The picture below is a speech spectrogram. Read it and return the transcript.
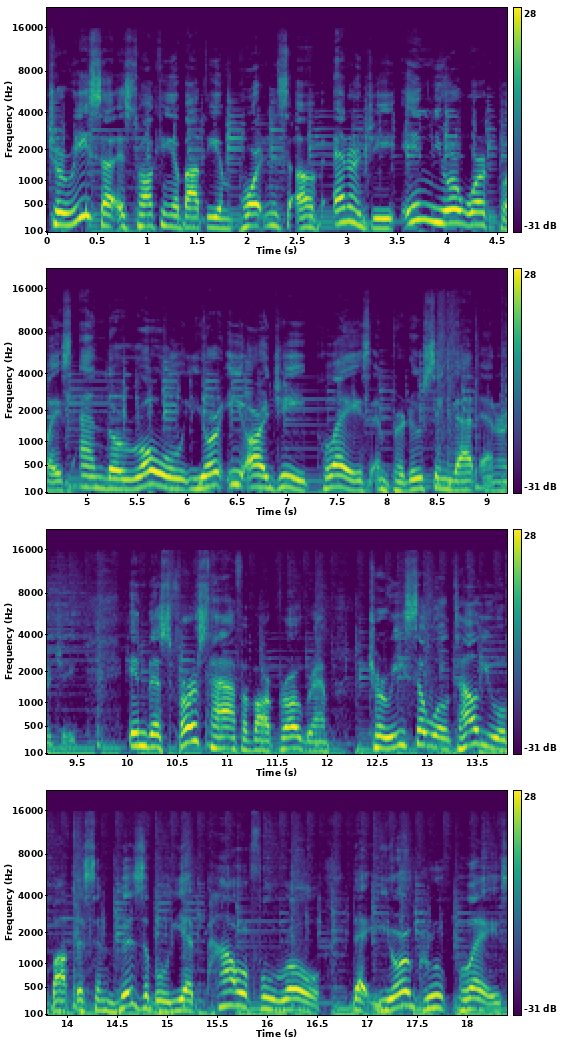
Theresa is talking about the importance of energy in your workplace and the role your ERG plays in producing that energy. In this first half of our program, Theresa will tell you about this invisible yet powerful role that your group plays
